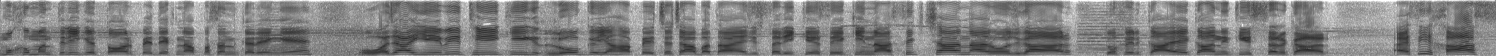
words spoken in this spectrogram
मुख्यमंत्री के तौर पे देखना पसंद करेंगे। वजह ये भी थी कि लोग यहाँ पे चचा बताएँ जिस तरीके से कि ना शिक्षा, ना रोज़गार तो फिर काहे का नीतीश सरकार। ऐसी ख़ास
